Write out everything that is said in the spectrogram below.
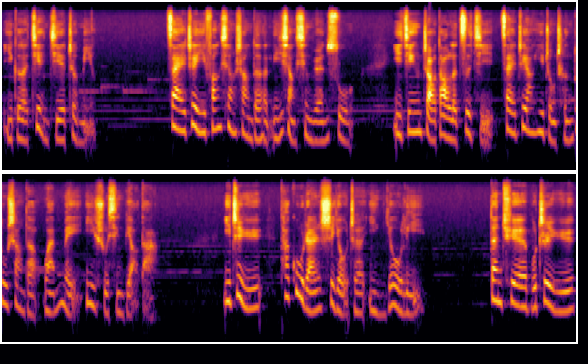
一个间接证明。在这一方向上的理想性元素，已经找到了自己在这样一种程度上的完美艺术性表达。以至于它固然是有着引诱力，但却不至于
